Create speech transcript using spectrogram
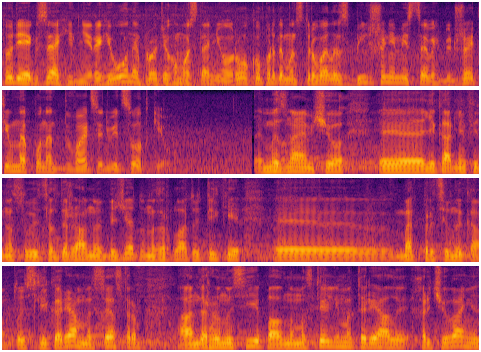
тоді як західні регіони протягом останнього року продемонстрували збільшення місцевих бюджетів на понад 20%. Ми знаємо, що е, лікарня фінансується з державного бюджету на зарплату тільки е, медпрацівникам, тобто лікарям, медсестрам, а енергоносії, паливно-мастильні матеріали, харчування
